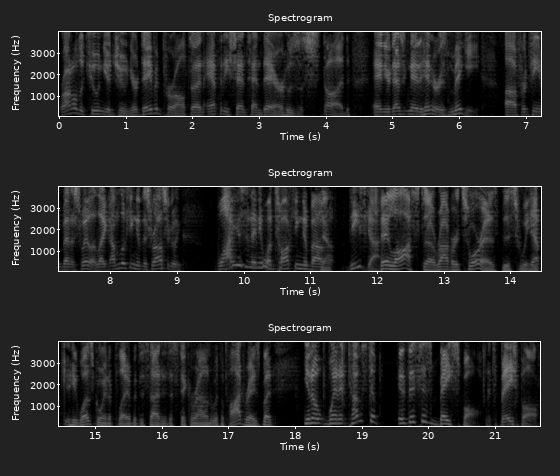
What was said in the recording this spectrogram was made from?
Ronald Acuna Jr., David Peralta, and Anthony Santander, who's a stud. And your designated hitter is Miggy uh, for Team Venezuela. Like, I'm looking at this roster going, why isn't anyone talking about these guys? They lost uh, Robert Suarez this week. Yep. He was going to play, but decided to stick around with the Padres. But you know, when it comes to if this is baseball, It's baseball.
